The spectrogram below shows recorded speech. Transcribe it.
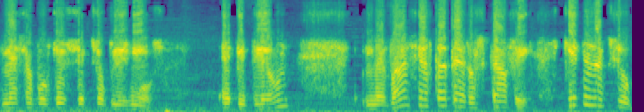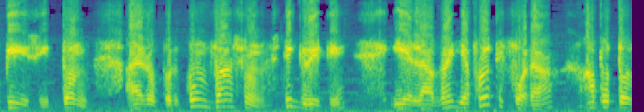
μέσα από αυτούς τους εξοπλισμούς. Επιπλέον, με βάση αυτά τα αεροσκάφη και την αξιοποίηση των αεροπορικών βάσεων στην Κρήτη, η Ελλάδα για πρώτη φορά από το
